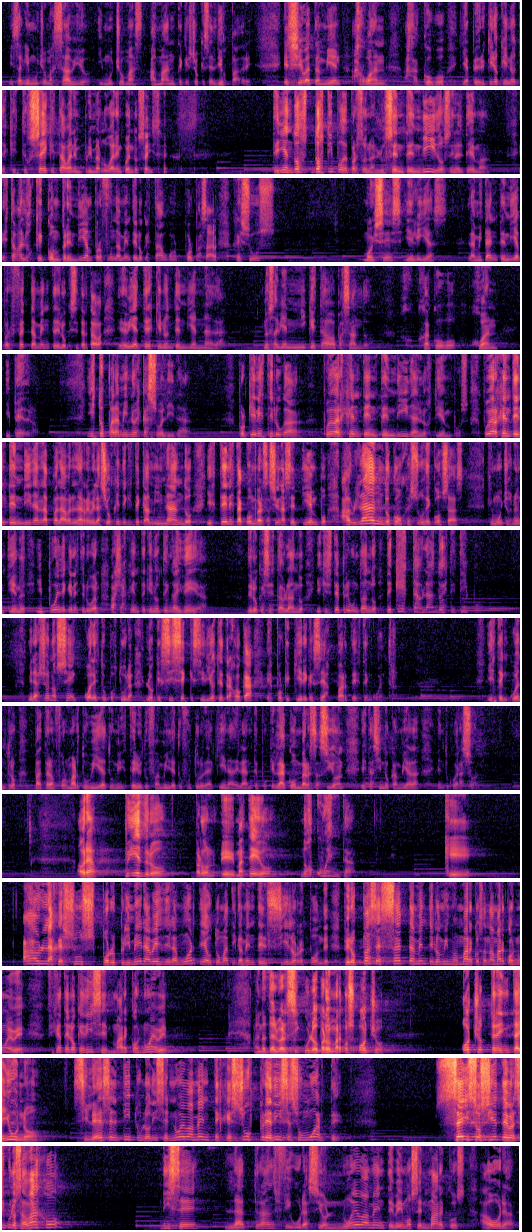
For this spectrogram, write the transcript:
y es alguien mucho más sabio y mucho más amante que yo, que es el Dios Padre, Él lleva también a Juan, a Jacobo y a Pedro. Y quiero que notes que estos seis que estaban en primer lugar en cuento, seis, tenían dos, dos tipos de personas, los entendidos en el tema, estaban los que comprendían profundamente lo que estaba por pasar, Jesús, Moisés y Elías, la mitad entendía perfectamente de lo que se trataba. Y había tres que no entendían nada. No sabían ni qué estaba pasando. Jacobo, Juan y Pedro. Y esto para mí no es casualidad. Porque en este lugar puede haber gente entendida en los tiempos. Puede haber gente entendida en la palabra, en la revelación. Gente que esté caminando y esté en esta conversación hace tiempo, hablando con Jesús de cosas que muchos no entienden. Y puede que en este lugar haya gente que no tenga idea de lo que se está hablando y que se esté preguntando, ¿de qué está hablando este tipo? Mira, yo no sé cuál es tu postura. Lo que sí sé que si Dios te trajo acá es porque quiere que seas parte de este encuentro. Y este encuentro va a transformar tu vida, tu ministerio, tu familia, tu futuro de aquí en adelante, porque la conversación está siendo cambiada en tu corazón. Ahora, Pedro, perdón, eh, Mateo nos cuenta que habla Jesús por primera vez de la muerte y automáticamente el cielo responde. Pero pasa exactamente lo mismo en Marcos. Anda Marcos 9. Fíjate lo que dice, Marcos 9. Andate al versículo, perdón, Marcos 8. 8:31, si lees el título, dice nuevamente, Jesús predice su muerte. Seis o siete versículos abajo, dice la transfiguración. Nuevamente vemos en Marcos ahora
